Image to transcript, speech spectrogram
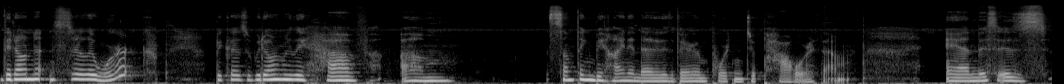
they don't necessarily work because we don't really have um, something behind it that is very important to power them. And this is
